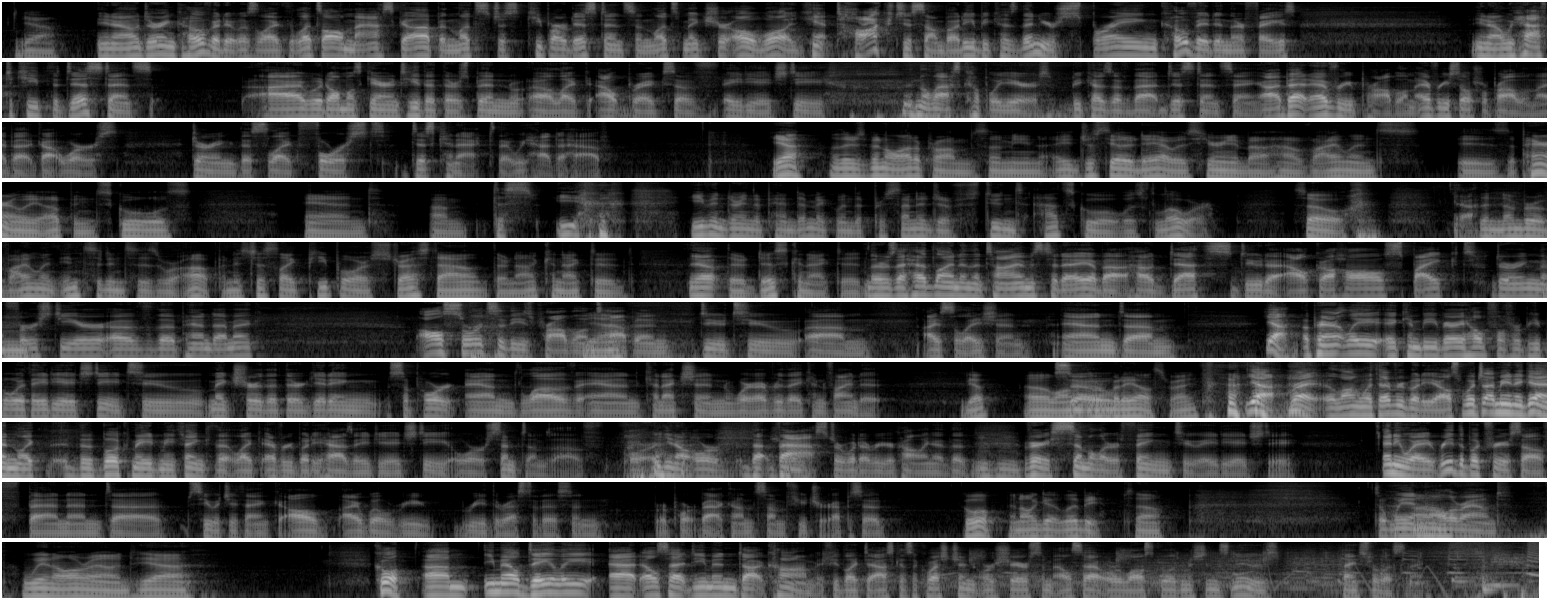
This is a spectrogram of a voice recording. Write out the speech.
Yeah. You know, during COVID, it was like, let's all mask up and let's just keep our distance and let's make sure, oh, well, you can't talk to somebody because then you're spraying COVID in their face. You know, we have to keep the distance. I would almost guarantee that there's been uh, like outbreaks of ADHD in the last couple years because of that distancing. I bet every problem, every social problem, I bet got worse during this like forced disconnect that we had to have. Yeah, well, there's been a lot of problems. I mean, I, just the other day I was hearing about how violence is apparently up in schools, and um, dis- even during the pandemic when the percentage of students at school was lower. So Yeah. the number of violent incidences were up. And it's just like people are stressed out, they're not connected, Yep. they're disconnected. There was a headline in the Times today about how deaths due to alcohol spiked during the first year of the pandemic. All sorts of these problems Yeah. happen due to um, isolation. And um, yeah, apparently it can be very helpful for people with ADHD to make sure that they're getting support and love and connection wherever they can find it. Yep. Along with everybody else, right? yeah, right. Along with everybody else, which I mean, again, like the book made me think that like everybody has ADHD or symptoms of, or you know, or that vast or whatever you're calling it, the mm-hmm. very similar thing to ADHD. Anyway, read the book for yourself, Ben, and uh, see what you think. I'll I will reread the rest of this and report back on some future episode. cool. And I'll get Libby. So It's a win all around. win all around. Yeah. Cool. Um, email daily at lsatdemon.com if you'd like to ask us a question or share some LSAT or law school admissions news. Thanks for listening.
